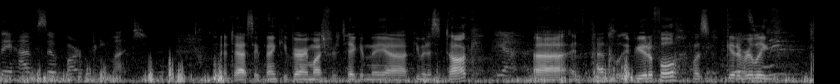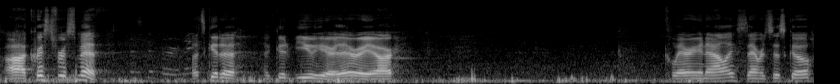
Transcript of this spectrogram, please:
they have so far pretty much. Fantastic. Thank you very much for taking the uh, few minutes to talk. Yeah. Uh, it's absolutely beautiful. Let's get a really uh, Christopher Smith. Let's get a, a good view here. There we are. Clarion Alley, San Francisco,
